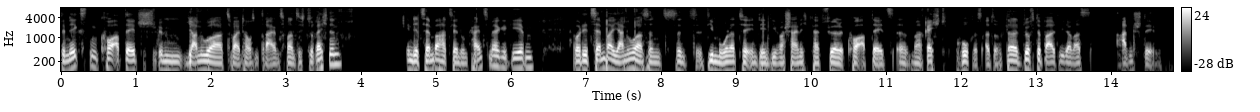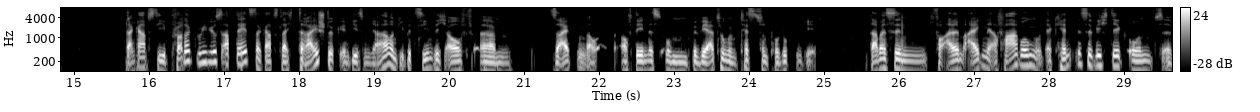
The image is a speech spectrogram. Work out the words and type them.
dem nächsten Core-Update im Januar 2023 zu rechnen. Im Dezember hat es ja nun keins mehr gegeben, aber Dezember, Januar sind, sind die Monate, in denen die Wahrscheinlichkeit für Core-Updates äh, mal recht hoch ist. Also da dürfte bald wieder was anstehen. Dann gab es die Product Reviews Updates, da gab es gleich drei Stück in diesem Jahr und die beziehen sich auf ähm, Seiten, auf, denen es um Bewertungen und Tests von Produkten geht. Dabei sind vor allem eigene Erfahrungen und Erkenntnisse wichtig und äh,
